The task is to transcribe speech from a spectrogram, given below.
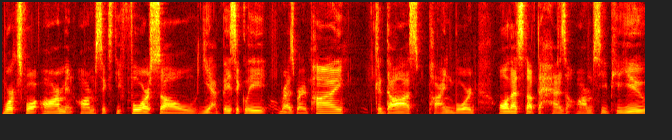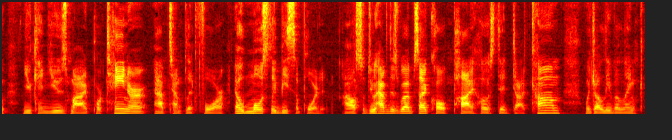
works for ARM and ARM64. So yeah, basically Raspberry Pi, Khadas, Pineboard, all that stuff that has ARM CPU, you can use my Portainer app template for. It'll mostly be supported. I also do have this website called pihosted.com, which I'll leave a link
